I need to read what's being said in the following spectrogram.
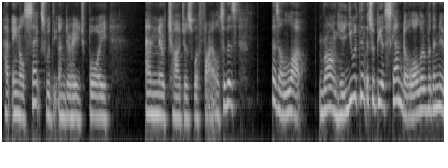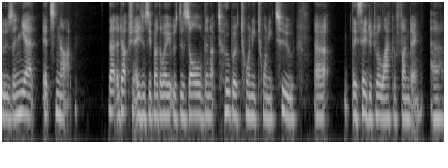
had anal sex with the underage boy, and no charges were filed. So there's there's a lot wrong here. You would think this would be a scandal all over the news, and yet it's not. That adoption agency, by the way, it was dissolved in October 2022. Uh, they say due to a lack of funding. Uh,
